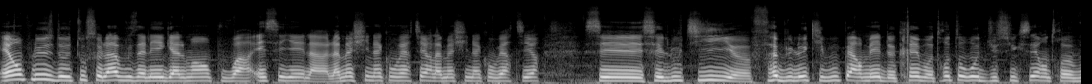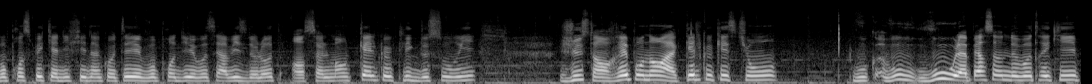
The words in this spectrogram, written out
Et en plus de tout cela, vous allez également pouvoir essayer la, machine à convertir. La machine à convertir, c'est l'outil euh, fabuleux qui vous permet de créer votre autoroute du succès entre vos prospects qualifiés d'un côté et vos produits et vos services de l'autre en seulement quelques clics de souris, juste en répondant à quelques questions, vous, vous, ou la personne de votre équipe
